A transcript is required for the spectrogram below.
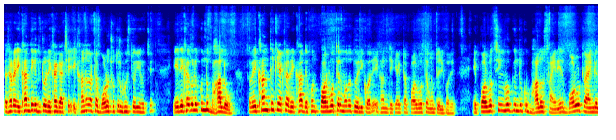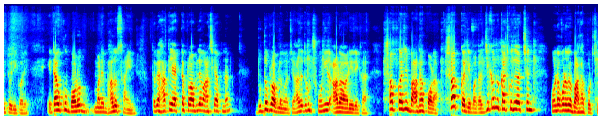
তাছাড়া এখান থেকে দুটো রেখা গেছে, এখানেও একটা বড় চতুর্ভুজ তৈরি হচ্ছে, এই রেখাগুলো কিন্তু ভালো তবে এখান থেকে একটা রেখা দেখুন, পর্বতের মতো তৈরি করে। এখান থেকে একটা পর্বতের মতো তৈরি করে। এই পর্বত সিংহ কিন্তু খুব ভালো সাইন এর বড় ট্রায়াঙ্গেল তৈরি করে। এটাও খুব বড় মানে ভালো সাইন তবে হাতে একটা প্রবলেম আছে আপনার, দুটো প্রবলেম আছে। হাতে দেখুন, শনির আড়াআড়ি রেখা। সব কাজে বাধা পড়া, সব কাজে বাধা। যে কোনো কাজ করতে যাচ্ছেন কোনো না কোনোভাবে বাধা পড়ছে।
